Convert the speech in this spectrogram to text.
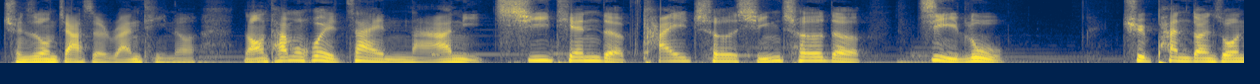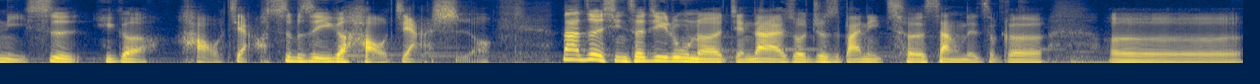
全自动驾驶的软体呢，然后他们会再拿你七天的开车行车的记录去判断说你是一个。好驾是不是一个好驾驶哦？那这行车记录呢？简单来说，就是把你车上的这个呃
